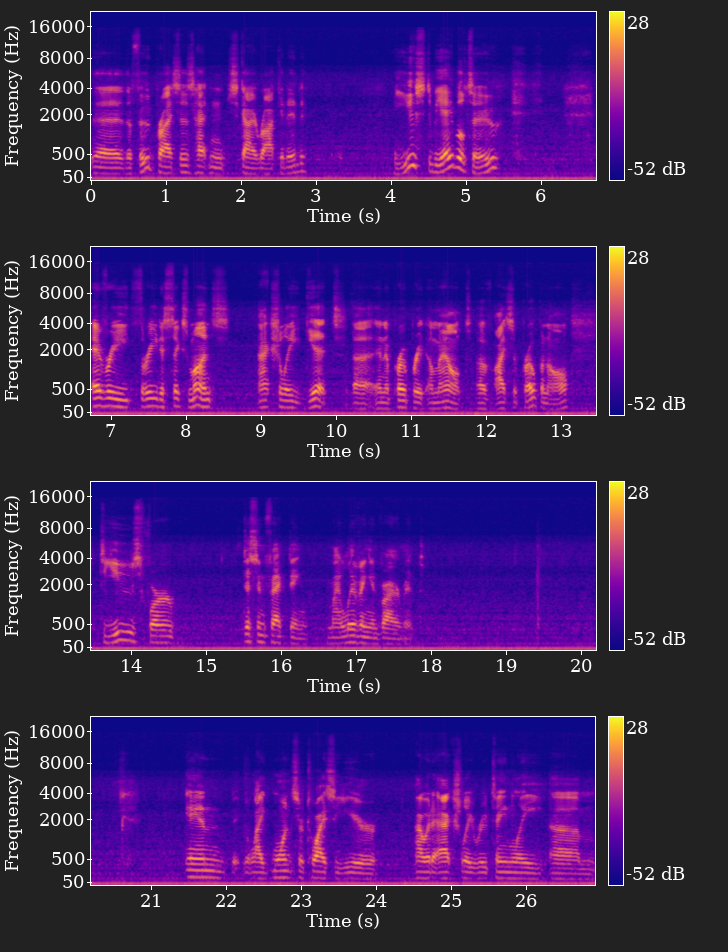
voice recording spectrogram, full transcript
the, the food prices hadn't skyrocketed. I used to be able to every three to six months actually get uh, an appropriate amount of isopropanol to use for disinfecting my living environment and like once or twice a year, I would actually routinely um,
